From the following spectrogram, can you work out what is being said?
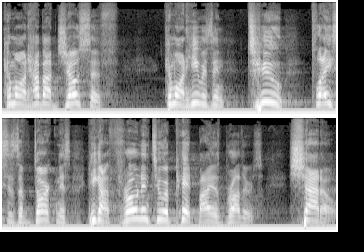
Come on, how about Joseph? Come on, he was in two places of darkness. He got thrown into a pit by his brothers, shadow,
